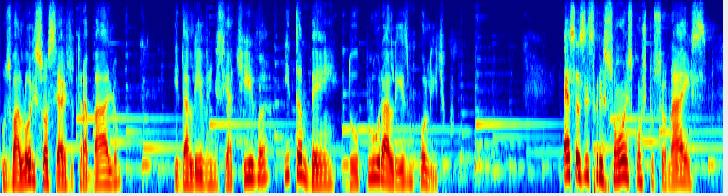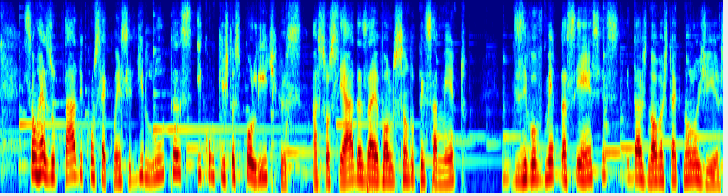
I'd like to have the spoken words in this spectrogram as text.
os valores sociais do trabalho e da livre iniciativa e também do pluralismo político. Essas inscrições constitucionais são resultado e consequência de lutas e conquistas políticas associadas à evolução do pensamento, desenvolvimento das ciências e das novas tecnologias.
